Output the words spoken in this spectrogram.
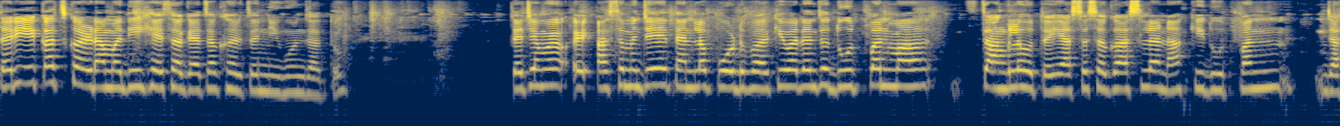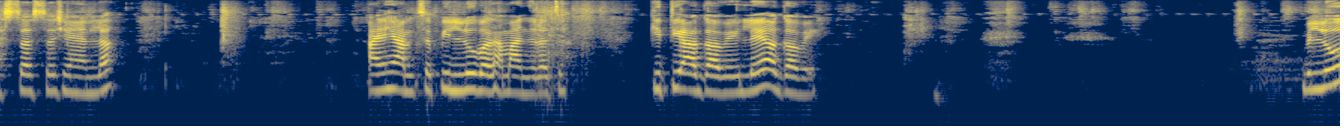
तरी एकाच करडामध्ये हे सगळ्याचा खर्च निघून जातो. त्याच्यामुळे ए- असं म्हणजे त्यांना पोटभर किंवा त्यांचं दूध पण मग चांगलं होतं. हे असं सगळं असलं ना की दूध पण जास्त असतं शेळ्यांना आणि हे आमचं पिल्लू बघा मांजराचं. किती आगावे लय आगावे. बिल्लू?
